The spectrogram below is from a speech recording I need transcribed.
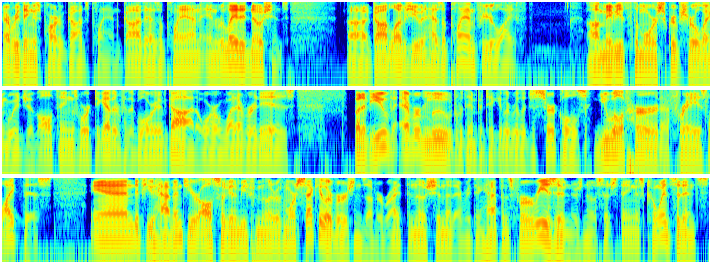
Everything is part of God's plan. God has a plan and related notions. Uh, God loves you and has a plan for your life. Uh, maybe it's the more scriptural language of all things work together for the glory of God, or whatever it is. But if you've ever moved within particular religious circles, you will have heard a phrase like this. And if you haven't, you're also going to be familiar with more secular versions of it, right? The notion that everything happens for a reason, there's no such thing as coincidence,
